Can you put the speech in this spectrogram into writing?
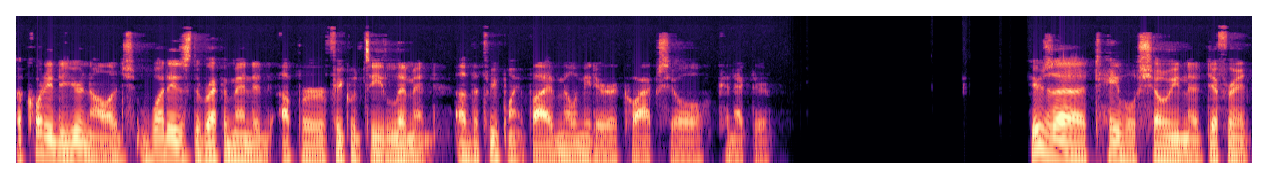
according to your knowledge, what is the recommended upper frequency limit of the 3.5 millimeter coaxial connector? Here's a table showing the different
